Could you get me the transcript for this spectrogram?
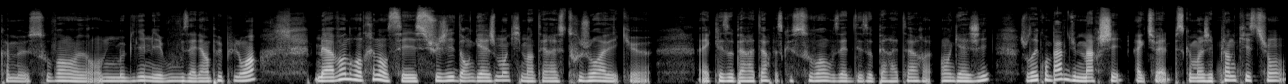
comme euh, souvent en immobilier, mais vous vous allez un peu plus loin. Mais avant de rentrer dans ces sujets d'engagement qui m'intéressent toujours avec euh, avec les opérateurs, parce que souvent vous êtes des opérateurs engagés, je voudrais qu'on parle du marché actuel, parce que moi j'ai plein de questions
